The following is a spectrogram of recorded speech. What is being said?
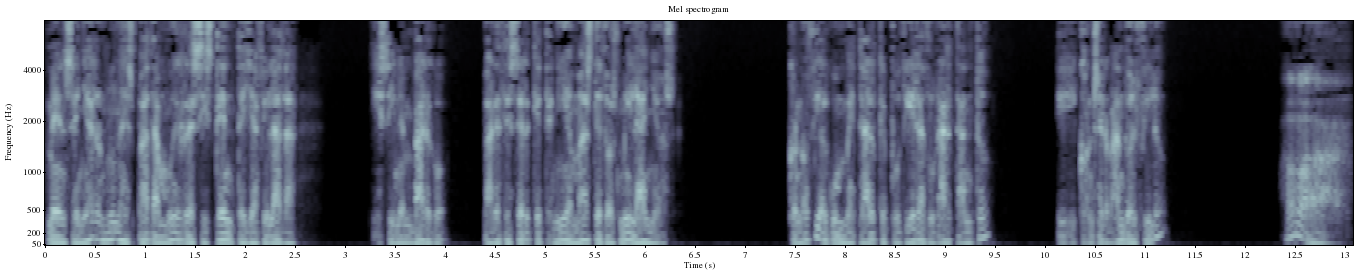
me enseñaron una espada muy resistente y afilada, y sin embargo, parece ser que tenía más de dos mil años. ¿Conoce algún metal que pudiera durar tanto? ¿Y conservando el filo? Ah.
